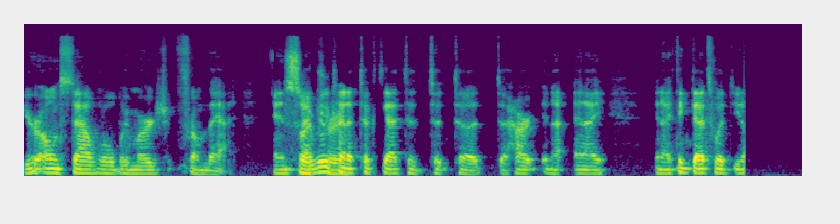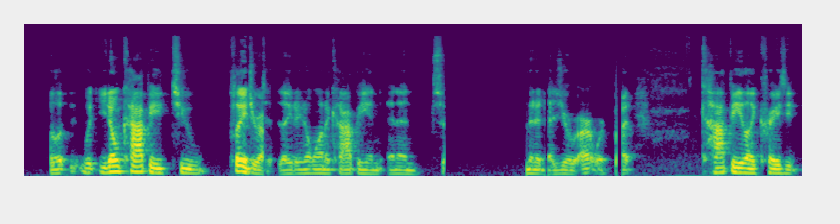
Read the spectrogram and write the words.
Your own style will emerge from that." And so, So I really true. kind of took that to, to to to heart, and I and I and I think that's what you know. What you don't copy to plagiarize. Like you don't want to copy and, and then submit it as your artwork, but copy like crazy.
